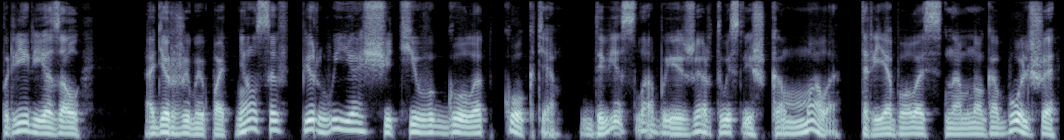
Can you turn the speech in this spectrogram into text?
прирезал. Одержимый поднялся, впервые ощутив голод когтя. Две слабые жертвы слишком мало, требовалось намного больше.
